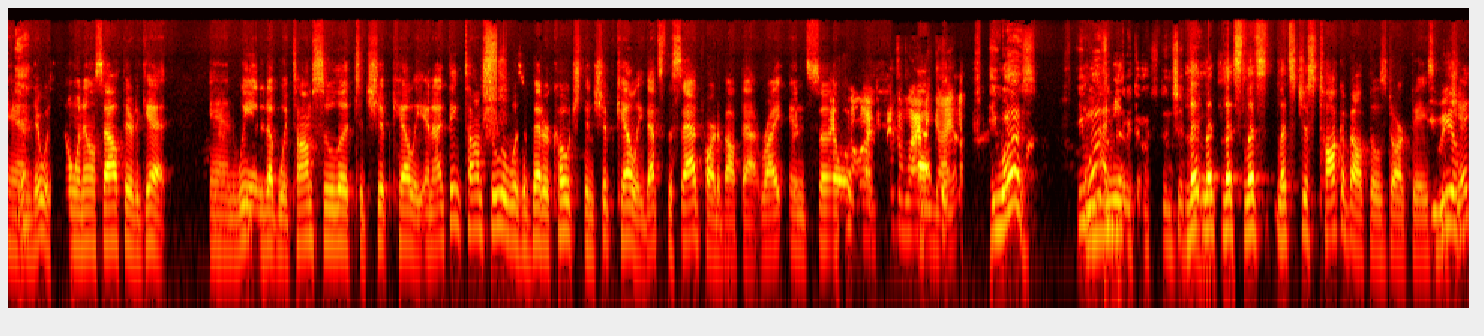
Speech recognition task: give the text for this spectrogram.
and Yeah. there was no one else out there to get. And we ended up with Tomsula to Chip Kelly. And I think Tomsula was a better coach than Chip Kelly. That's the sad part about that, right? And so defensive lineman uh, guy. He was. He was I a mean, better coach than Chip. let, Kelly. let, let's let's let's just talk about those dark days. Be real, Jed,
